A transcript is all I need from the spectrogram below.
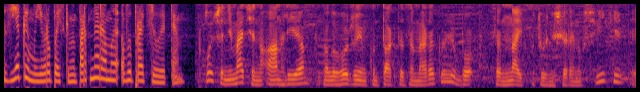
З якими європейськими партнерами ви працюєте? Польща, Німеччина, Англія налагоджуємо контакти з Америкою, бо це найпотужніший ринок в світі, і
